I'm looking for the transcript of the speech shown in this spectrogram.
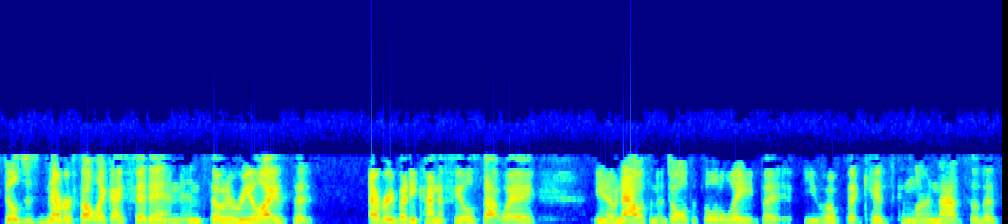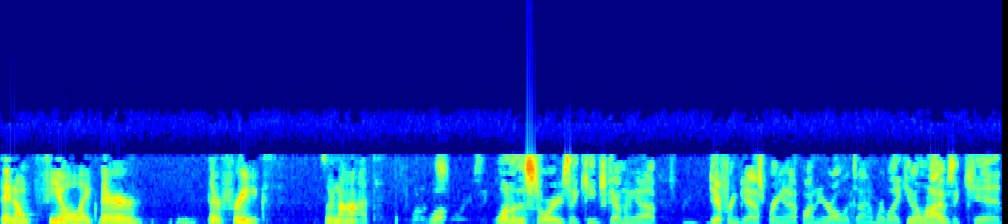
still just never felt like I fit in, and so to realize that everybody kind of feels that way, you know, now as an adult it's a little late, but you hope that kids can learn that so that they don't feel like they're they're freaks. They're not. Well, one of the stories that keeps coming up, different guests bring it up on here all the time. We're like, you know, when I was a kid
